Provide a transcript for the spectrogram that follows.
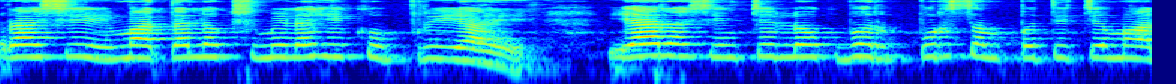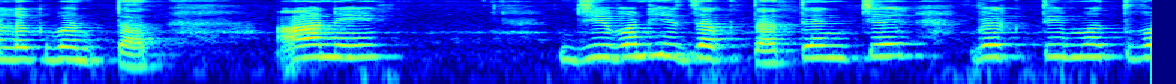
राशी माता लक्ष्मीलाही खूप प्रिय आहे. या राशींचे लोक भरपूर संपत्तीचे मालक बनतात आणि जीवनही जगतात. त्यांचे व्यक्तिमत्व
